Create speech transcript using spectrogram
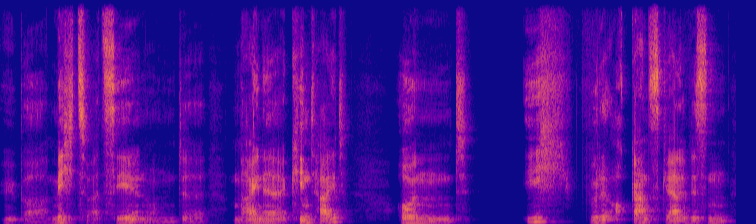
über mich zu erzählen und äh, meine Kindheit. Und ich würde auch ganz gerne wissen,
